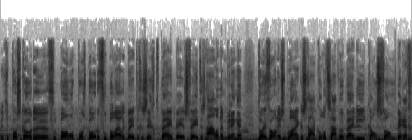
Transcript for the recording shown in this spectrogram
Beetje postcode voetbal, postbode voetbal eigenlijk beter gezegd bij PSV. Het is halen en brengen. Toivonen is een belangrijke schakel. Dat zagen we bij die kans van Berg.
